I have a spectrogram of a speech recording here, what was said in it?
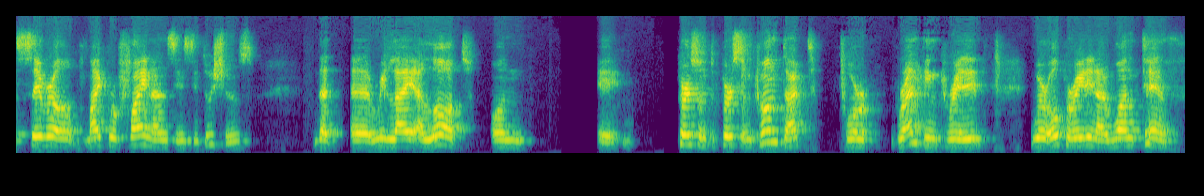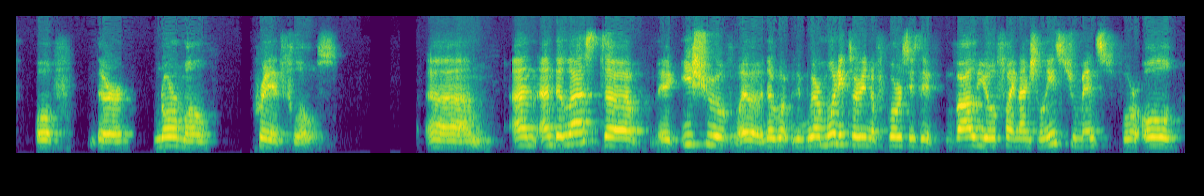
several microfinance institutions that rely a lot on person-to-person contact for granting credit were operating at one-tenth of their normal credit flows. Um, and, and the last uh, issue of, uh, that we're monitoring, of course, is the value of financial instruments for all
